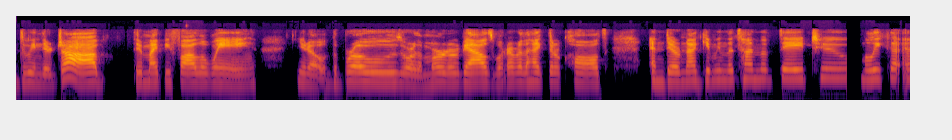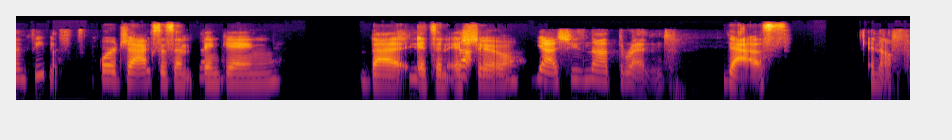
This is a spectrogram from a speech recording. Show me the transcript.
doing their job. They might be following, you know, the bros or the murder gals, whatever the heck they're called, and they're not giving the time of day to Malika and Phoebe. Or Jax isn't thinking that she's it's an not, issue. Yeah, she's not threatened. Yes. Enough.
